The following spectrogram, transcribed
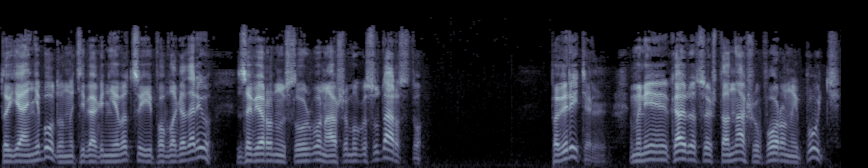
то я не буду на тебя гневаться и поблагодарю за верную службу нашему государству. Поверитель, мне кажется, что наш упорный путь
